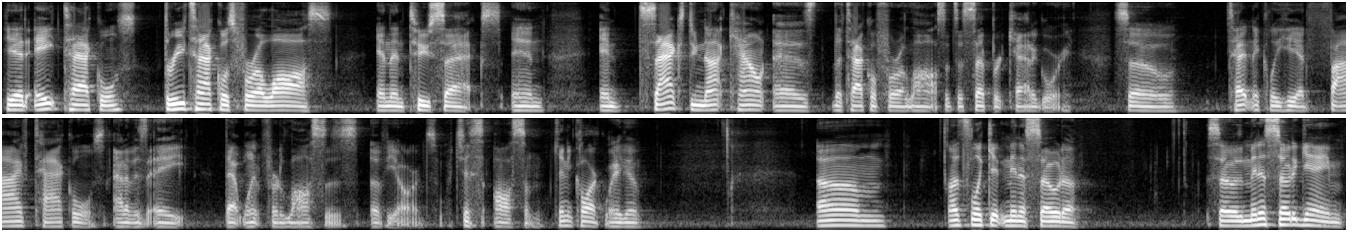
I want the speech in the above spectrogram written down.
He had eight tackles, three tackles for a loss, and then two sacks. And and sacks do not count as the tackle for a loss. It's a separate category. So technically, he had five tackles out of his eight that went for losses of yards, which is awesome. Kenny Clark, way to go. Um, let's look at Minnesota. So the Minnesota game,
